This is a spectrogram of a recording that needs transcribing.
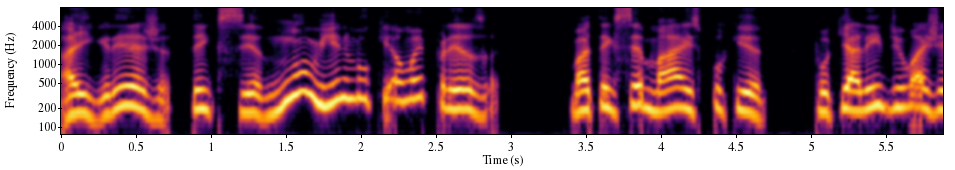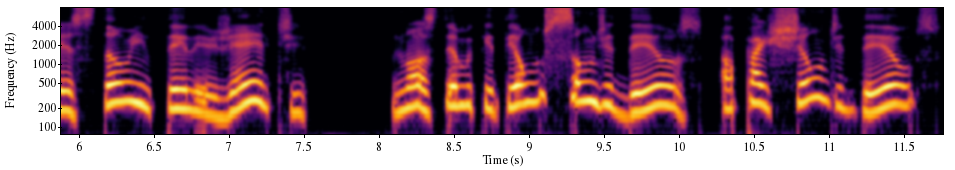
A igreja tem que ser, no mínimo, que é uma empresa. Mas tem que ser mais, por quê? Porque além de uma gestão inteligente, nós temos que ter a unção de Deus, a paixão de Deus,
